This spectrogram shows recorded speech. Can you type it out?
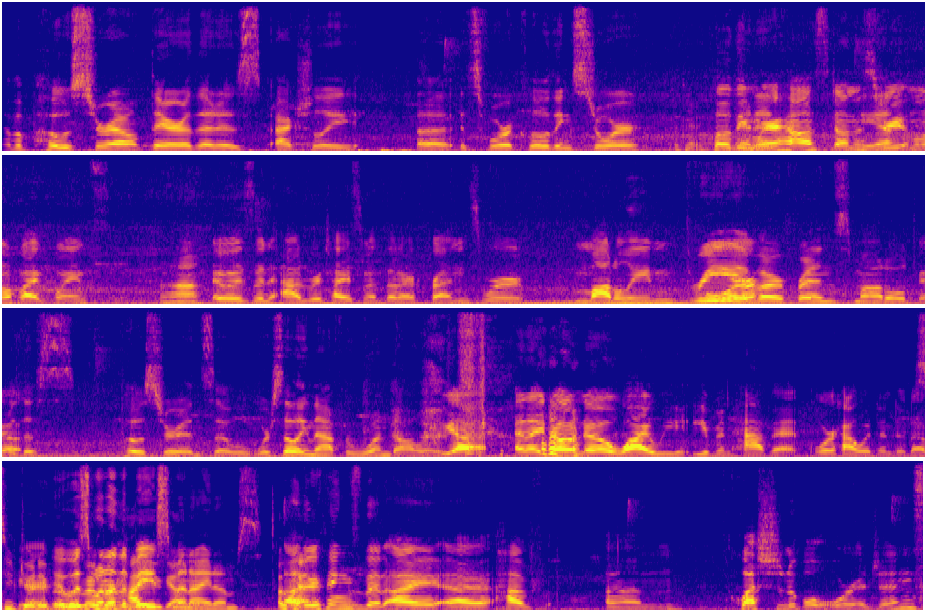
I have a poster out there that is actually uh, it's for a clothing store. okay. Clothing And it- warehouse down the yeah. street in Little Five Points. Uh-huh. It was an advertisement that our friends were modeling. Three for. of our friends modeled Yeah. for this poster, and so we're selling that for one dollar. Yeah, and I don't know why we even have it or how it ended up So you don't here. even It was one of the basement items. Okay. Other things that I uh, have um, questionable origins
